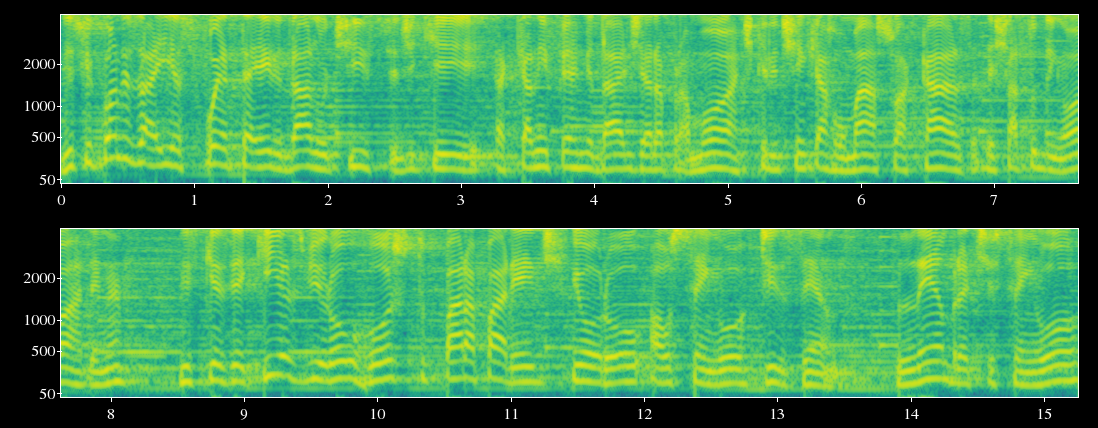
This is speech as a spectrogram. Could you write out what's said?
diz que quando Isaías foi até ele dar a notícia de que aquela enfermidade era para a morte, que ele tinha que arrumar a sua casa, deixar tudo em ordem, né? Diz que Ezequias virou o rosto para a parede e orou ao Senhor, dizendo: Lembra-te, Senhor,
